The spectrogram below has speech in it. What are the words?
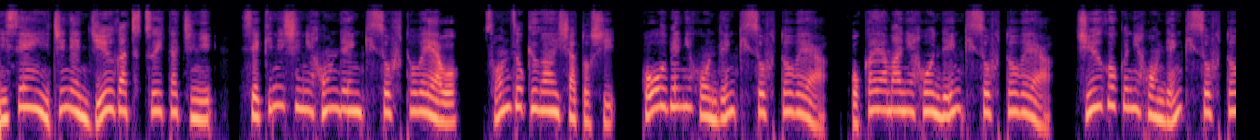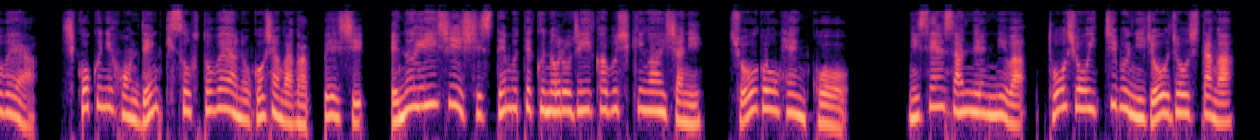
2001年10月1日に関西日本電気ソフトウェアを存続会社とし、神戸日本電気ソフトウェア、岡山日本電気ソフトウェア、中国日本電気ソフトウェア、四国日本電気ソフトウェアの5社が合併し、NEC システムテクノロジー株式会社に称号変更。2003年には東証一部に上場したが、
